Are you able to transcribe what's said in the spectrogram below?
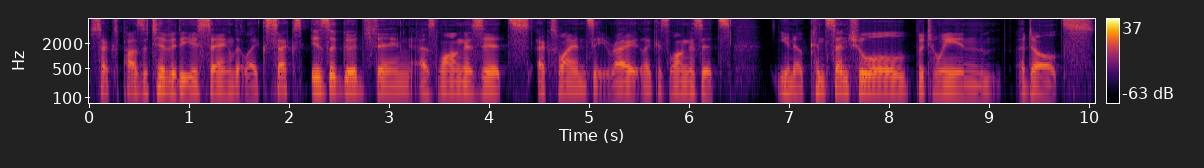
sex positivity is saying that like sex is a good thing as long as it's X, Y, and Z, right? Like as long as it's, you know, consensual between adults,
